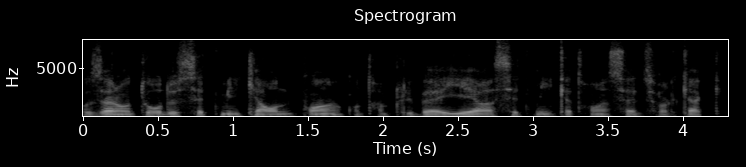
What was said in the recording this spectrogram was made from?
aux alentours de 7040 points, contre un plus bas hier à 7087 sur le CAC.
